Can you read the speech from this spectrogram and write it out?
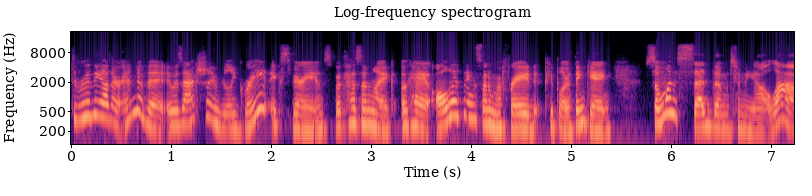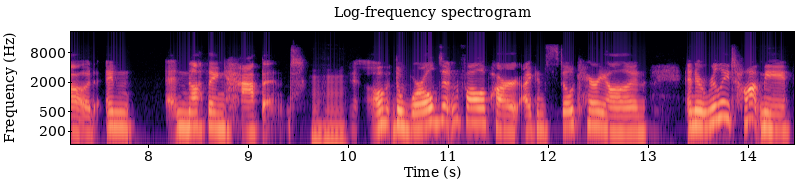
through the other end of it, it was actually a really great experience because I'm like, okay, all the things that I'm afraid people are thinking, someone said them to me out loud and, and nothing happened. Mm-hmm. You know, the world didn't fall apart. I can still carry on. And it really taught me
